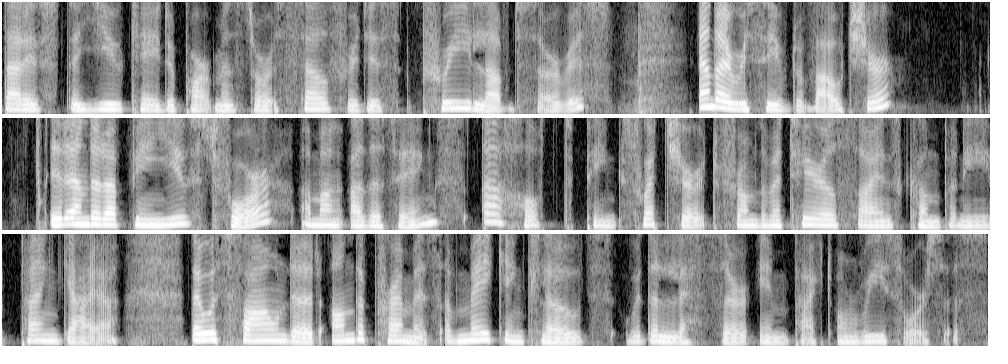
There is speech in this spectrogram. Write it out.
that is the UK department store Selfridges pre-loved service, and I received a voucher. It ended up being used for, among other things, a hot pink sweatshirt from the material science company Pangaia that was founded on the premise of making clothes with a lesser impact on resources.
